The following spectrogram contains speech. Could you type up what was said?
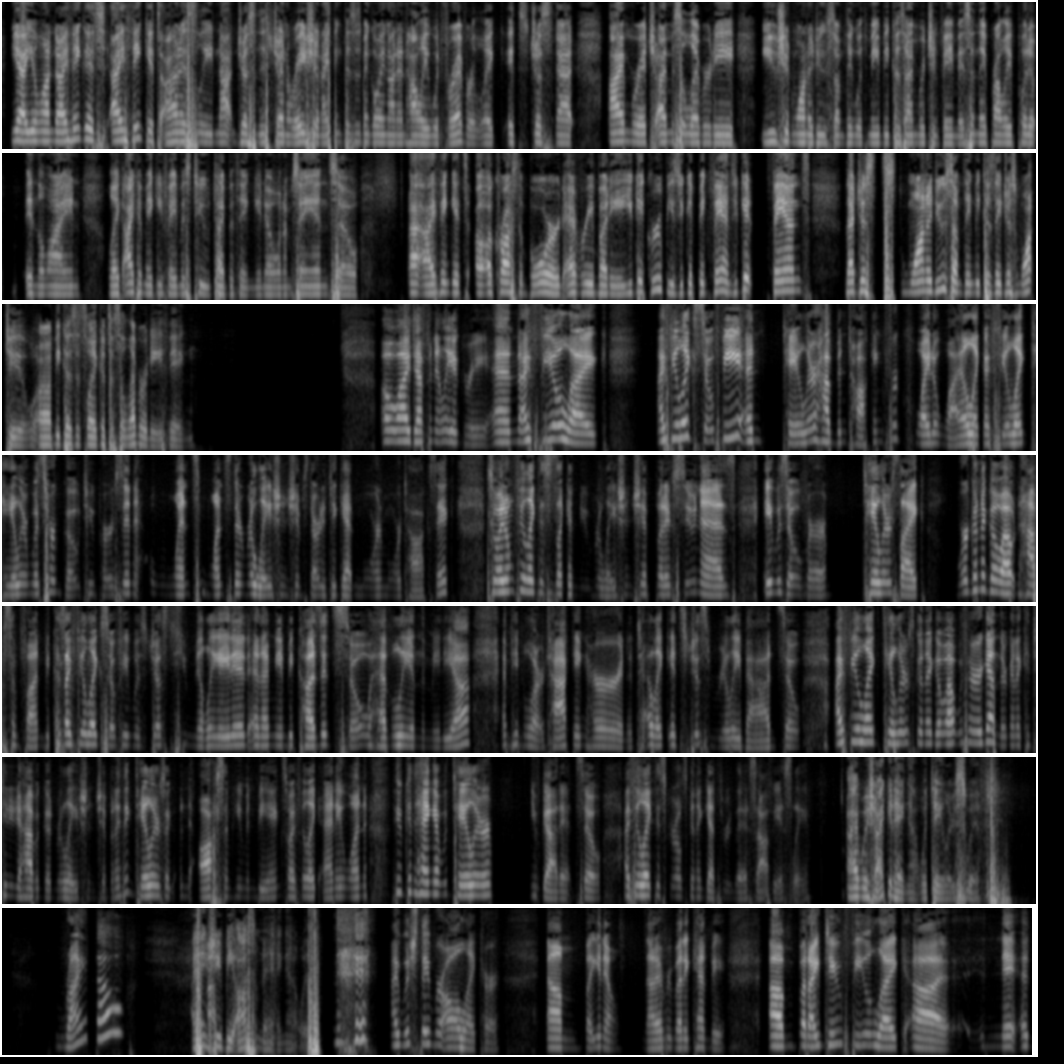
Yeah, Yolanda, I think it's I think it's honestly not just this generation. I think this has been going on in Hollywood forever. Like it's just that I'm rich, I'm a celebrity, you should want to do something with me because I'm rich and famous and they probably put it in the line like I could make you famous too type of thing, you know what I'm saying? So I, think it's uh, across the board everybody. You get groupies, you get big fans, you get fans that just want to do something because they just want to, uh, because it's like it's a celebrity thing. Oh, I definitely agree. And I feel like I feel like Sophie and Taylor have been talking for quite a while. Like I feel like Taylor was her go-to person once once their relationship started to get more and more toxic. So I don't feel like this is like a new relationship, but as soon as it was over, Taylor's like, we're going to go out and have some fun because I feel like Sophie was just humiliated. And I mean, because it's so heavily in the media and people are attacking her and att- like it's just really bad. So I feel like Taylor's going to go out with her again. They're going to continue to have a good relationship. And I think Taylor's an awesome human being. So I feel like anyone who can hang out with Taylor, you've got it. So I feel like this girl's going to get through this, obviously. I wish I could hang out with Taylor Swift right though? I think uh, she'd be awesome to hang out with. I wish they were all like her. Um, but you know, not everybody can be. Um, but I do feel like uh, uh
